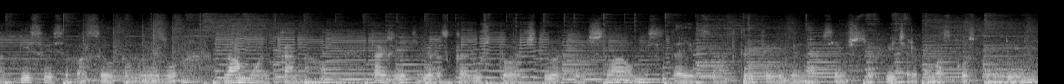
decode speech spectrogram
подписывайся по ссылкам внизу на мой канал. Также я тебе расскажу, что 4 числа у меня состоится открытый вебинар в 7 часов вечера по московскому времени,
